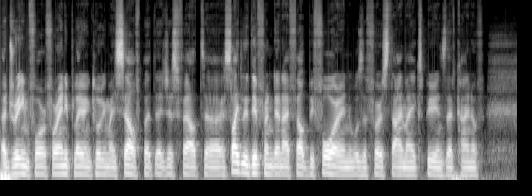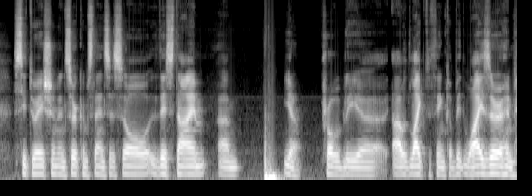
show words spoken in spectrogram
a dream for, for any player, including myself. But I just felt uh, slightly different than I felt before, and it was the first time I experienced that kind of situation and circumstances. So this time, um, you know, probably uh, I would like to think a bit wiser and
